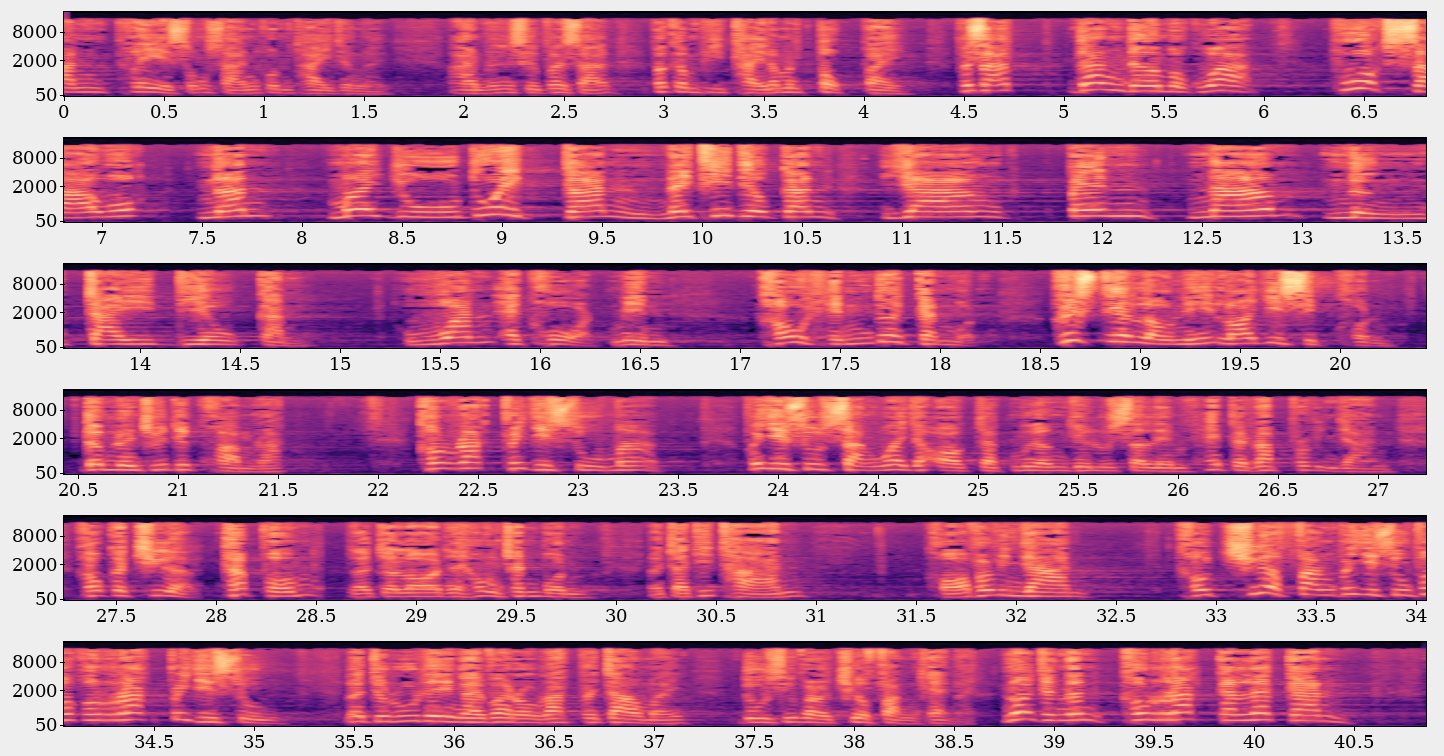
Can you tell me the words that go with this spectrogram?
one place สงสารคนไทยจังเลย อ่านหนังสือภาษาพระคัมภีร์ไทยแล้วมันตกไป ภาษาดั้งเดิมบอกว่า พวกสาวกนั้น มาอยู่ด้วยกันในที่เดียวกันอย่างเป็นน้ำหนึ่งใจเดียวกัน one accord mean เขาเห็นด้วยกันหมด คริสเตียนเหล่านี้ร้อยี่สิบคนดำเนินชีวิตด้วยความรัก เขารักพระเยซูมาก พระเยซูสั่งว่าอย่าออกจากเมืองเยรูซาเล็มให้ไปรับพระวิญญาณ เขาก็เชื่อ ครับผมเราจะรอในห้องชั้นบน เราจะอธิษฐานขอพระวิญญาณ เขาเชื่อฟังพระเยซูเพราะเขารักพระเยซู เราจะรู้ได้ยังไงว่าเรารักพระเจ้าไหม ดูซิว่าเราเชื่อฟังแค่ไหน นอกจากนั้นเขารักกันและกัน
